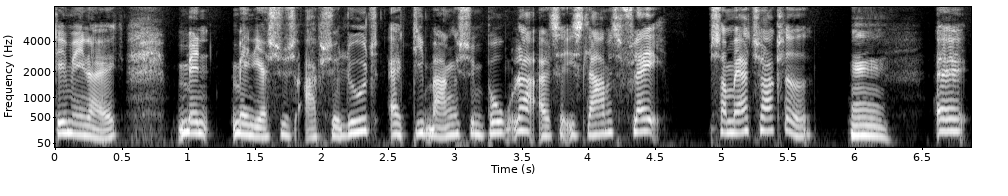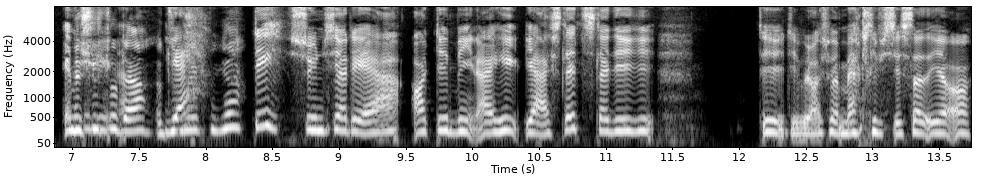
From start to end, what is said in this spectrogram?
det mener jeg ikke. Men, men jeg synes absolut, at de mange symboler, altså islams flag, som er tørklæde. Mm. Øh, det synes du, det er? Ja, ja, det synes jeg, det er, og det mener jeg helt. Jeg er slet, slet ikke... Det, det vil også være mærkeligt, hvis jeg sad her og,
